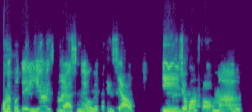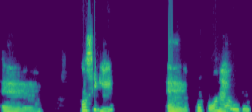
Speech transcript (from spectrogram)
como eu poderia explorar assim, né, o meu potencial e de alguma forma é, conseguir é, compor né, o, o,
